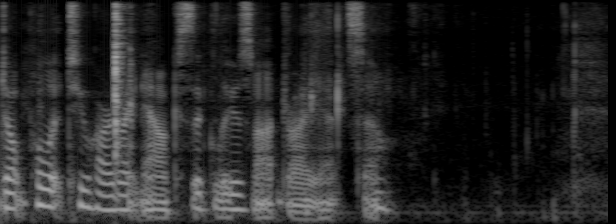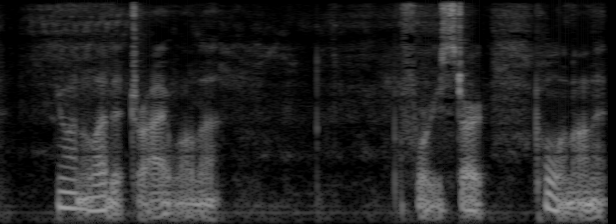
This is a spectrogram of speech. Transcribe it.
Don't pull it too hard right now because the glue is not dry yet, so you want to let it dry while that before you start pulling on it.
